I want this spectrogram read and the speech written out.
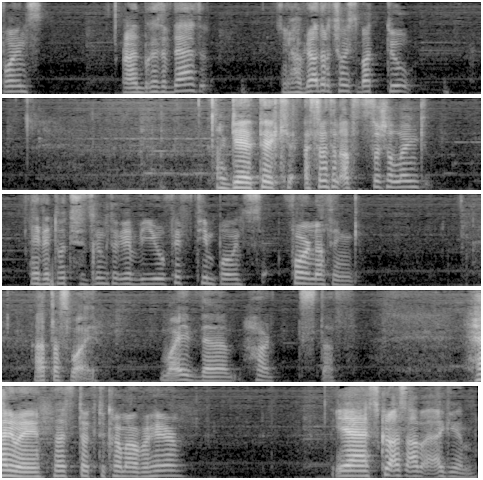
points, and because of that, you have no other choice but to get take a strengthen up social link event, which is going to give you 15 points for nothing. Atlus, why? Why the hard stuff? Anyway, let's talk to Karma over here. Yeah, screw us up again.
